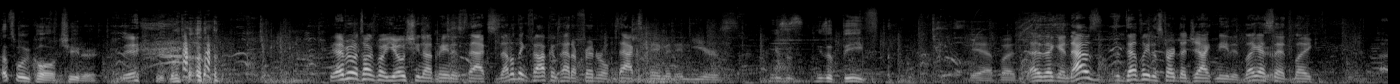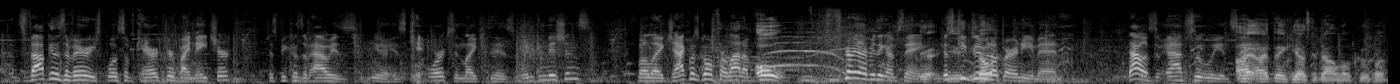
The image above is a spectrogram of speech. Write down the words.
That's what we call a cheater. Yeah. Yeah, Everyone talks about Yoshi not paying his taxes. I don't think Falcon's had a federal tax payment in years. He's a, he's a thief. Yeah, but again, that was definitely the start that Jack needed. Like I said, like Falcon is a very explosive character by nature, just because of how his you know his kit works and like his win conditions. But like Jack was going for a lot of. Oh. carry everything I'm saying. Yeah, just keep doing know up? Ernie, man. That was absolutely insane. I, I think he has to download Koopa.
